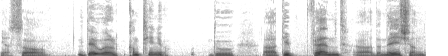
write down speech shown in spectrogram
Yes. So they will continue to uh, defend uh, the nation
